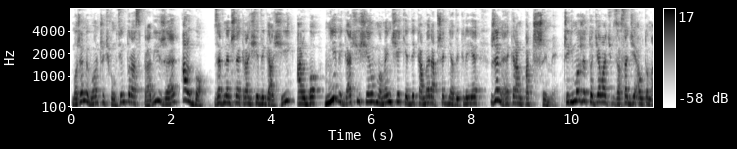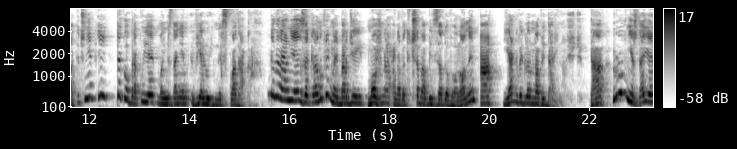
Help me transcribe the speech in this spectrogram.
możemy włączyć funkcję, która sprawi, że albo zewnętrzny ekran się wygasi, albo nie wygasi się w momencie, kiedy kamera przednia wykryje, że na ekran patrzymy. Czyli może to działać w zasadzie automatycznie i tego brakuje moim zdaniem w wielu innych składakach. Generalnie z ekranów jak najbardziej można, a nawet trzeba być zadowolonym. A jak wygląda wydajność? Ta również daje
